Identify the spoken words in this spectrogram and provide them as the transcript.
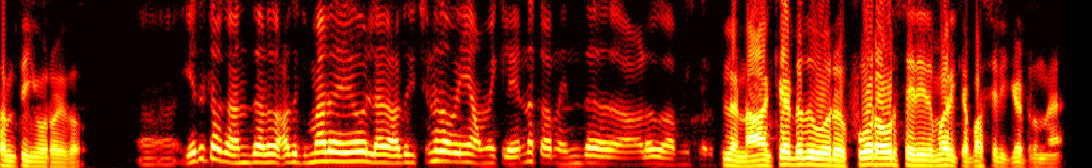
சம்திங் வரும் ஏதோ. எதுக்காக அந்த அளவு? அதுக்கு மேலேயோ இல்லை அதுக்கு சின்னதாவையும் அமைக்கல. என்ன காரணம் இந்த அளவு அமைக்கிறது? இல்லை நான் கேட்டது ஒரு ஃபோர் ஹவர்ஸ் எரியிற மாதிரி கெப்பாசிட்டி கேட்டிருந்தேன்.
